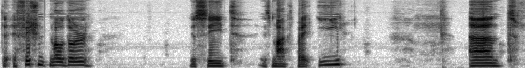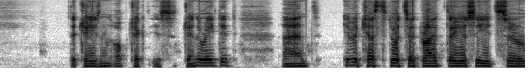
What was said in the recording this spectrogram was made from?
the efficient module. You see it is marked by E and the JSON object is generated and if I just do it ZWRITE there you see it's uh,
